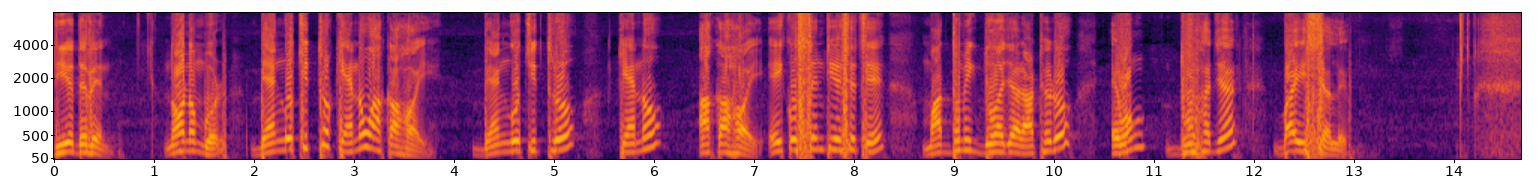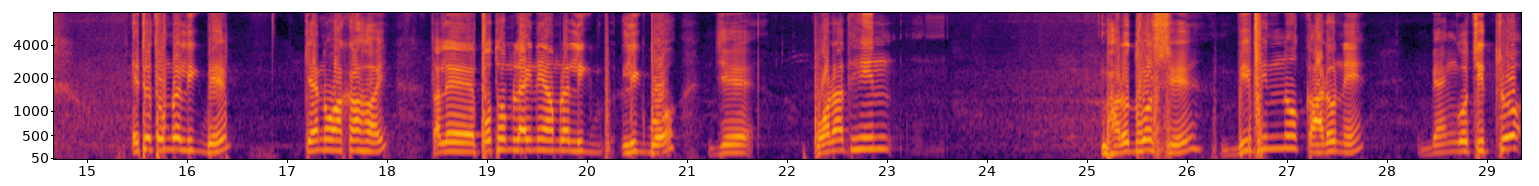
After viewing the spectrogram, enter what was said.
দিয়ে দেবেন। ন নম্বর, ব্যঙ্গচিত্র কেন আঁকা হয়? ব্যঙ্গচিত্র কেন আঁকা হয়? এই কোশ্চেনটি এসেছে মাধ্যমিক দু হাজার আঠেরো এবং দু হাজার বাইশ সালে। এটা তোমরা লিখবে, কেন আঁকা হয়? তাহলে প্রথম লাইনে আমরা লিখ, লিখব যে পরাধীন ভারতবর্ষে বিভিন্ন কারণে ব্যঙ্গচিত্র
